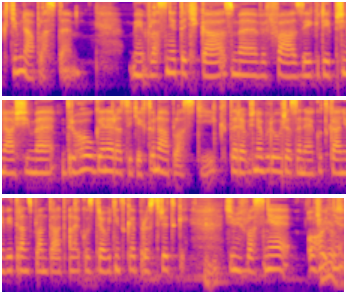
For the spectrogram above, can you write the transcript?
K těm náplastem. My vlastně teďka jsme ve fázi, kdy přinášíme druhou generaci těchto náplastí, které už nebudou řazené jako tkáňový transplantát, ale jako zdravotnické prostředky. Mm-hmm. Čímž vlastně o hodně,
